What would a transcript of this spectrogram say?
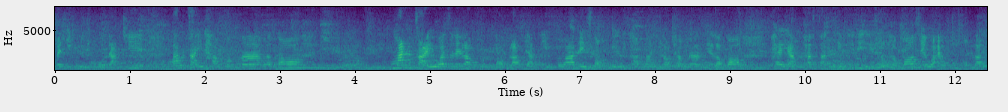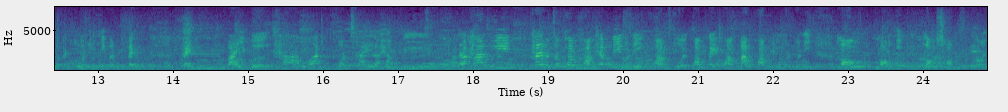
เป็นอีกหนึ่งโปรดักที่ตั้งใจทำมากๆ แล้วก็ มั่นใจว่าจะได้รับผลตอบรับอย่างดี เพราะว่าใน2ปีที่ผ่านมาที่เราทำงานเนี่ยเราก็พยายามคัดสรรสิ่งที่ดีที่สุดแล้วก็เซวาแอปผู้สมรักก็เป็นตัวหนึ่งที่เหมือนเป็นเป็นใบเบิกทางว่าทุกคนใช้แล้วแฮปปี้แล้วถ้าที่ถ้ามันจะเพิ่มความแฮปปี้กว่านี้ ความสวยความเป๊ะความปังความเห็นผลกว่านี้ ลองลองอีกลองช็อตสักหน่อย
